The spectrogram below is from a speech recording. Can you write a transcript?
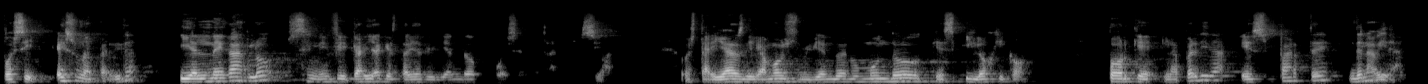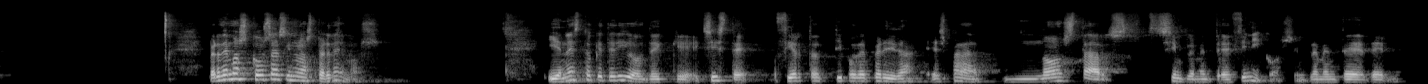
pues sí, es una pérdida. Y el negarlo significaría que estarías viviendo pues, en otra dimensión. O estarías, digamos, viviendo en un mundo que es ilógico. Porque la pérdida es parte de la vida. Perdemos cosas y no las perdemos. Y en esto que te digo de que existe cierto tipo de pérdida es para no estar simplemente cínicos, simplemente de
